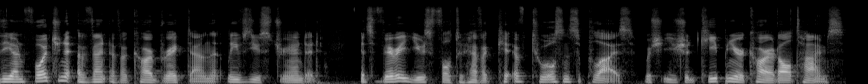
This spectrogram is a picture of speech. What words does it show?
the unfortunate event of a car breakdown that leaves you stranded, it's very useful to have a kit of tools and supplies, which you should keep in your car at all times.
